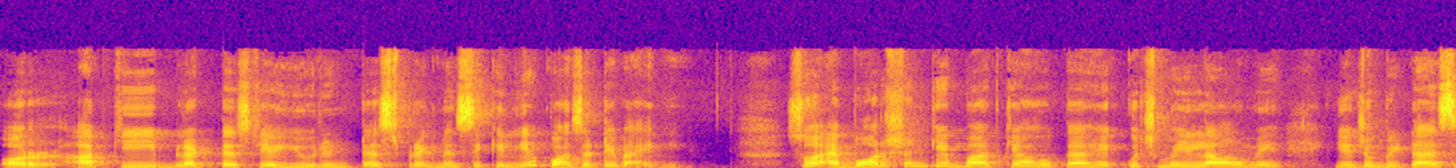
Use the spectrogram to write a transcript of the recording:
और आपकी ब्लड टेस्ट या यूरिन टेस्ट प्रेगनेंसी के लिए पॉजिटिव आएगी। सो so, एबॉर्शन के बाद क्या होता है? कुछ महिलाओं में ये जो बीटा एस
